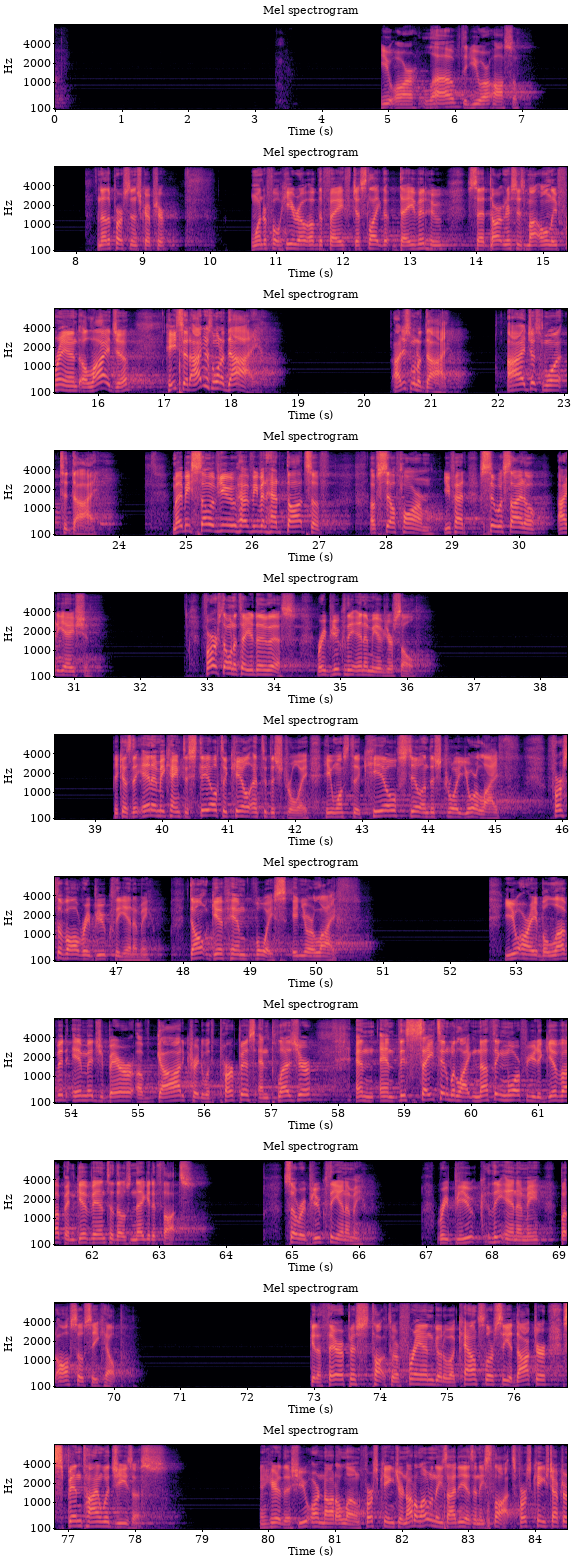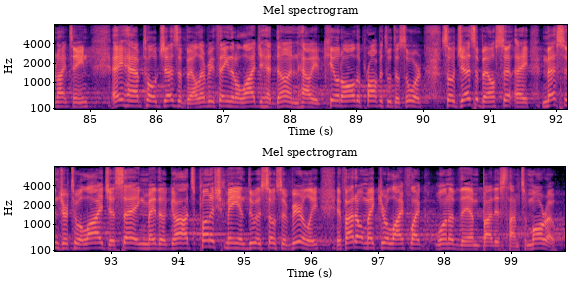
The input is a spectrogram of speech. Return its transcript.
You are loved and you are awesome. Another person in Scripture wonderful hero of the faith, just like David, who said, Darkness is my only friend. Elijah, he said, I just want to die. I just want to die. I just want to die. Maybe some of you have even had thoughts of, of self harm, you've had suicidal ideation. First, I want to tell you to do this rebuke the enemy of your soul. Because the enemy came to steal, to kill, and to destroy. He wants to kill, steal, and destroy your life. First of all, rebuke the enemy. Don't give him voice in your life. You are a beloved image bearer of God, created with purpose and pleasure. And, and this Satan would like nothing more for you to give up and give in to those negative thoughts. So rebuke the enemy rebuke the enemy, but also seek help. Get a therapist, talk to a friend, go to a counselor, see a doctor, spend time with Jesus. And hear this, you are not alone. First Kings, you're not alone in these ideas and these thoughts. First Kings chapter 19, Ahab told Jezebel everything that Elijah had done and how he had killed all the prophets with the sword. So Jezebel sent a messenger to Elijah saying, May the gods punish me and do it so severely if I don't make your life like one of them by this time tomorrow.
